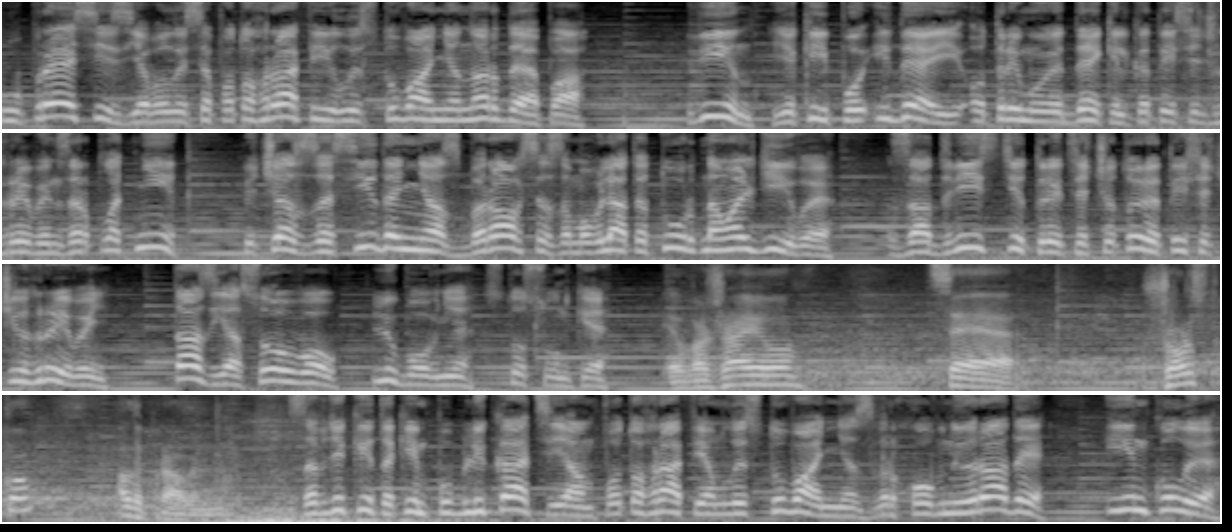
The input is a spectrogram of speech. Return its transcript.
У пресі з'явилися фотографії листування нардепа. Він, який по ідеї отримує декілька тисяч гривень зарплатні, під час засідання збирався замовляти тур на Мальдіви за 234 тисячі гривень та з'ясовував любовні стосунки. Я вважаю це жорстко, але правильно. Завдяки таким публікаціям, фотографіям листування з Верховної Ради інколи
